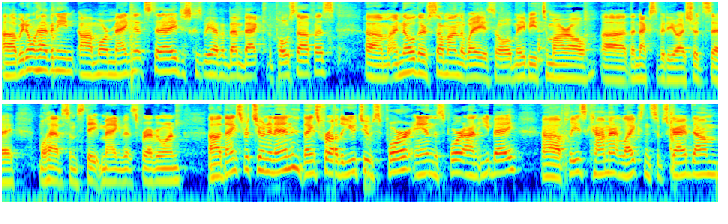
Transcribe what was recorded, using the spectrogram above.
Uh, we don't have any uh, more magnets today just because we haven't been back to the post office. Um, I know there's some on the way, so maybe tomorrow, uh, the next video, I should say, we'll have some state magnets for everyone. Uh, thanks for tuning in. Thanks for all the YouTube support and the support on eBay. Uh, please comment, likes, and subscribe down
